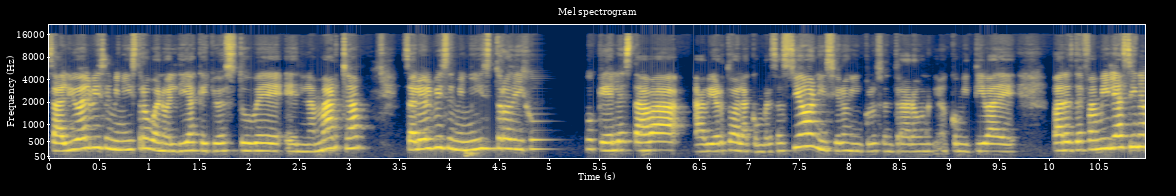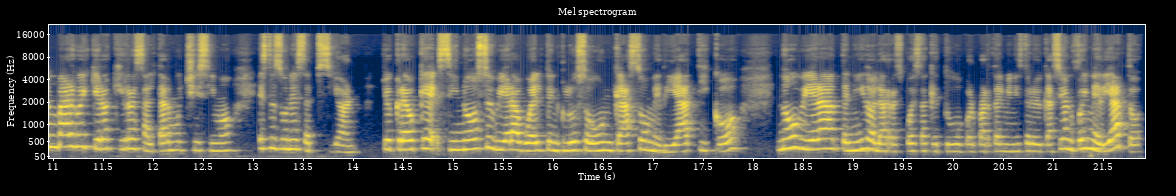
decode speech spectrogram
salió el viceministro, bueno, el día que yo estuve en la marcha, salió el viceministro, dijo que él estaba abierto a la conversación, hicieron incluso entrar a una comitiva de padres de familia. Sin embargo, y quiero aquí resaltar muchísimo, esta es una excepción. Yo creo que si no se hubiera vuelto incluso un caso mediático, no hubiera tenido la respuesta que tuvo por parte del Ministerio de Educación. Fue inmediato.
